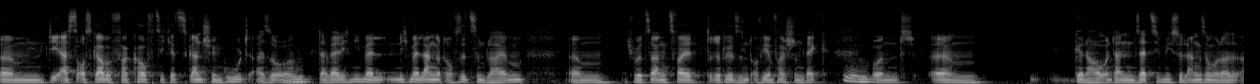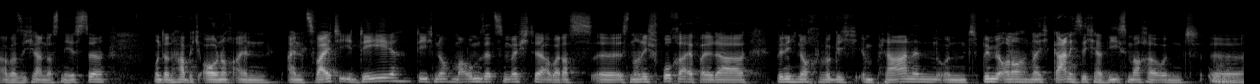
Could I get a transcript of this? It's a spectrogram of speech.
Ähm, die erste Ausgabe verkauft sich jetzt ganz schön gut. Also, mhm. da werde ich nicht mehr, nicht mehr lange drauf sitzen bleiben. Ähm, ich würde sagen, zwei Drittel sind auf jeden Fall schon weg. Mhm. Und ähm, genau, und dann setze ich mich so langsam oder aber sicher an das nächste. Und dann habe ich auch noch ein, eine zweite Idee, die ich noch mal umsetzen möchte, aber das äh, ist noch nicht spruchreif, weil da bin ich noch wirklich im Planen und bin mir auch noch nicht, gar nicht sicher, wie ich es mache und, mhm. äh,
